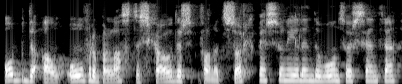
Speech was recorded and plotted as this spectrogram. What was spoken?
op de al overbelaste schouders van het zorgpersoneel in de woonzorgcentra,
